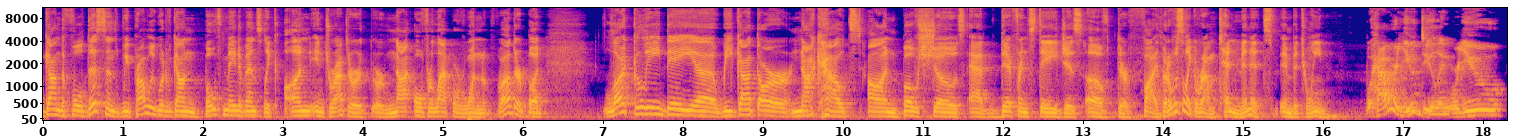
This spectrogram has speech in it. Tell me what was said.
gone the full distance, we probably would have gotten both main events like uninterrupted or, or not overlap over one other. But luckily, they uh, we got our knockouts on both shows at different stages of their fights. But it was like around ten minutes in between. Well, how were you dealing? Were you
